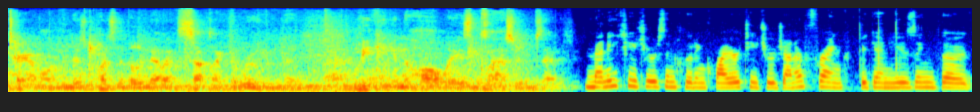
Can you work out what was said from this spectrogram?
terrible. I mean, there's parts of the building that like suck, like the roofing, the leaking in the hallways and classrooms. That is. Many teachers, including choir teacher Jenna Frank, began using the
